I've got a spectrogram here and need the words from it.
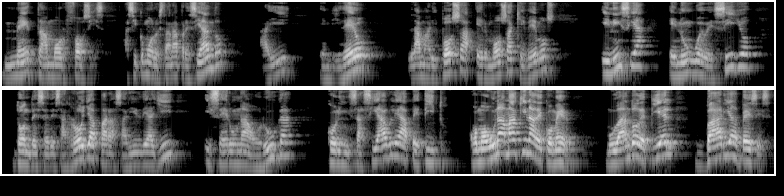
metamorfosis. Así como lo están apreciando ahí en video, la mariposa hermosa que vemos Inicia en un huevecillo donde se desarrolla para salir de allí y ser una oruga con insaciable apetito, como una máquina de comer, mudando de piel varias veces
